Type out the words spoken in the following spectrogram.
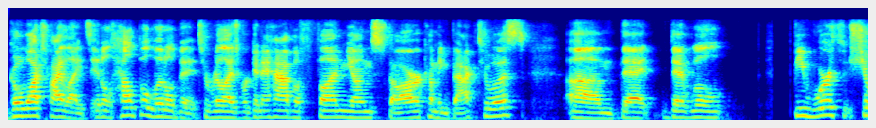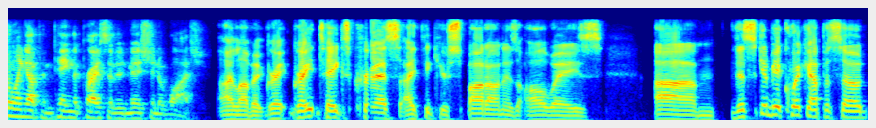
go watch highlights. It'll help a little bit to realize we're going to have a fun young star coming back to us um, that that will be worth showing up and paying the price of admission to watch. I love it. Great, great takes, Chris. I think you're spot on as always. Um, this is going to be a quick episode,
